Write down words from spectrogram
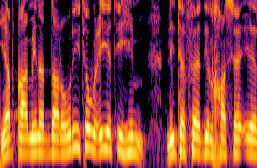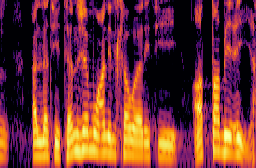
يبقى من الضروري توعيتهم لتفادي الخسائر التي تنجم عن الكوارث الطبيعية.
